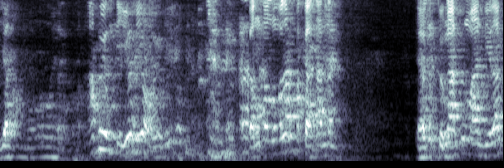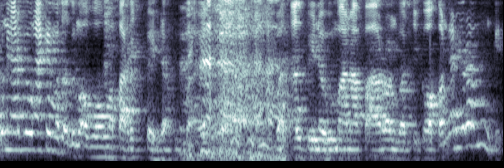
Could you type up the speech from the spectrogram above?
Ya Allah, ya Aku yang dia, ya. Bang pengulan pegatan kan. Dan dong aku mandi lah, aku dengar wong akeh masuk dong Allah ma farik beda. Buat albina humana faron wasikokon kan ya mungkin.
